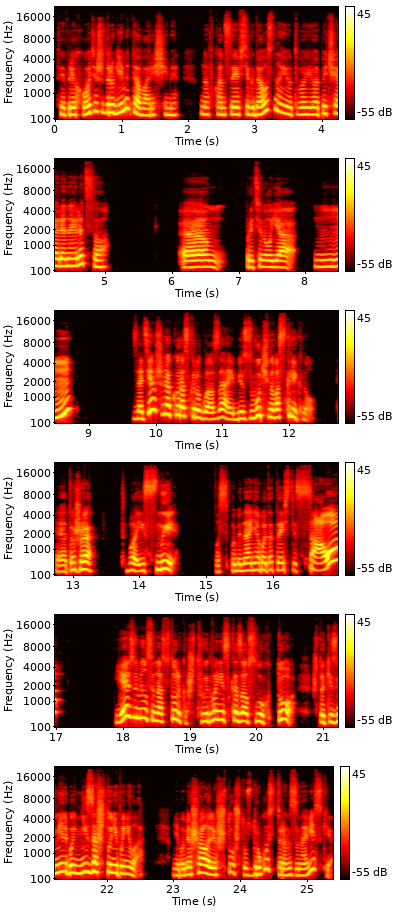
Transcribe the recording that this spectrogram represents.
ты приходишь с другими товарищами, но в конце я всегда узнаю твое опечаленное лицо. Эм, притянул я. М, -м, Затем широко раскрыл глаза и беззвучно воскликнул. Это же твои сны! Воспоминания об этом тесте САО? Я изумился настолько, что едва не сказал вслух то, что Кизмель бы ни за что не поняла. Мне помешало лишь то, что с другой стороны занавески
